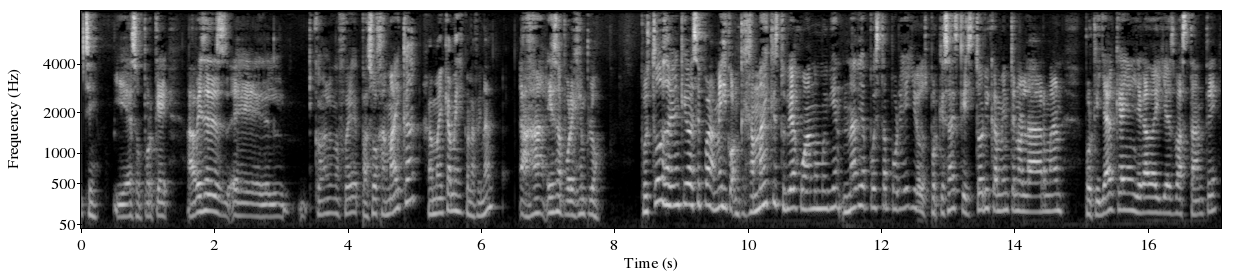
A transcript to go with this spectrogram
Sí. Y eso, porque a veces, eh, ¿cómo fue? ¿Pasó Jamaica? Jamaica-México en la final. Ajá, esa por ejemplo. Pues todos sabían que iba a ser para México, aunque Jamaica estuviera jugando muy bien, nadie apuesta por ellos, porque sabes que históricamente no la arman, porque ya que hayan llegado ahí ya es bastante.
